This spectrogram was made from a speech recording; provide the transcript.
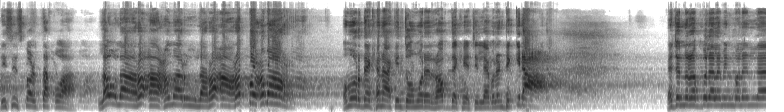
দিস ইজ কল্ড তাকওয়া। লাউলা রাআ উমারু, লা রাআ রব্বু উমর। ওমর দেখে না, কিন্তু ওমরের রব দেখে চিল্লায় বলেন, ঠিক কিনা এজন্য রব্বুল আলামিন বলেন, লা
